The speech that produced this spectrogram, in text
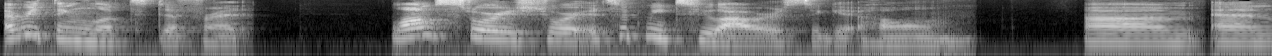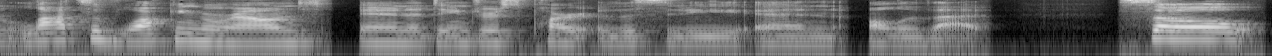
everything looked different. Long story short, it took me two hours to get home. Um, and lots of walking around in a dangerous part of the city and all of that. So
